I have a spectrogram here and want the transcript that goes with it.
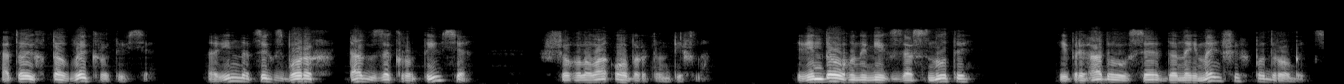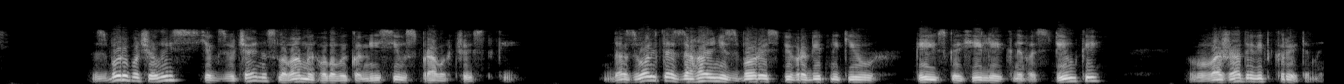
а той, хто викрутився. А він на цих зборах так закрутився, що голова обертом пішла. Він довго не міг заснути і пригадував все до найменших подробиць. Збори почались, як звичайно, словами голови комісії у справах чистки. Дозвольте загальні збори співробітників Київської філії книгоспілки вважати відкритими.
